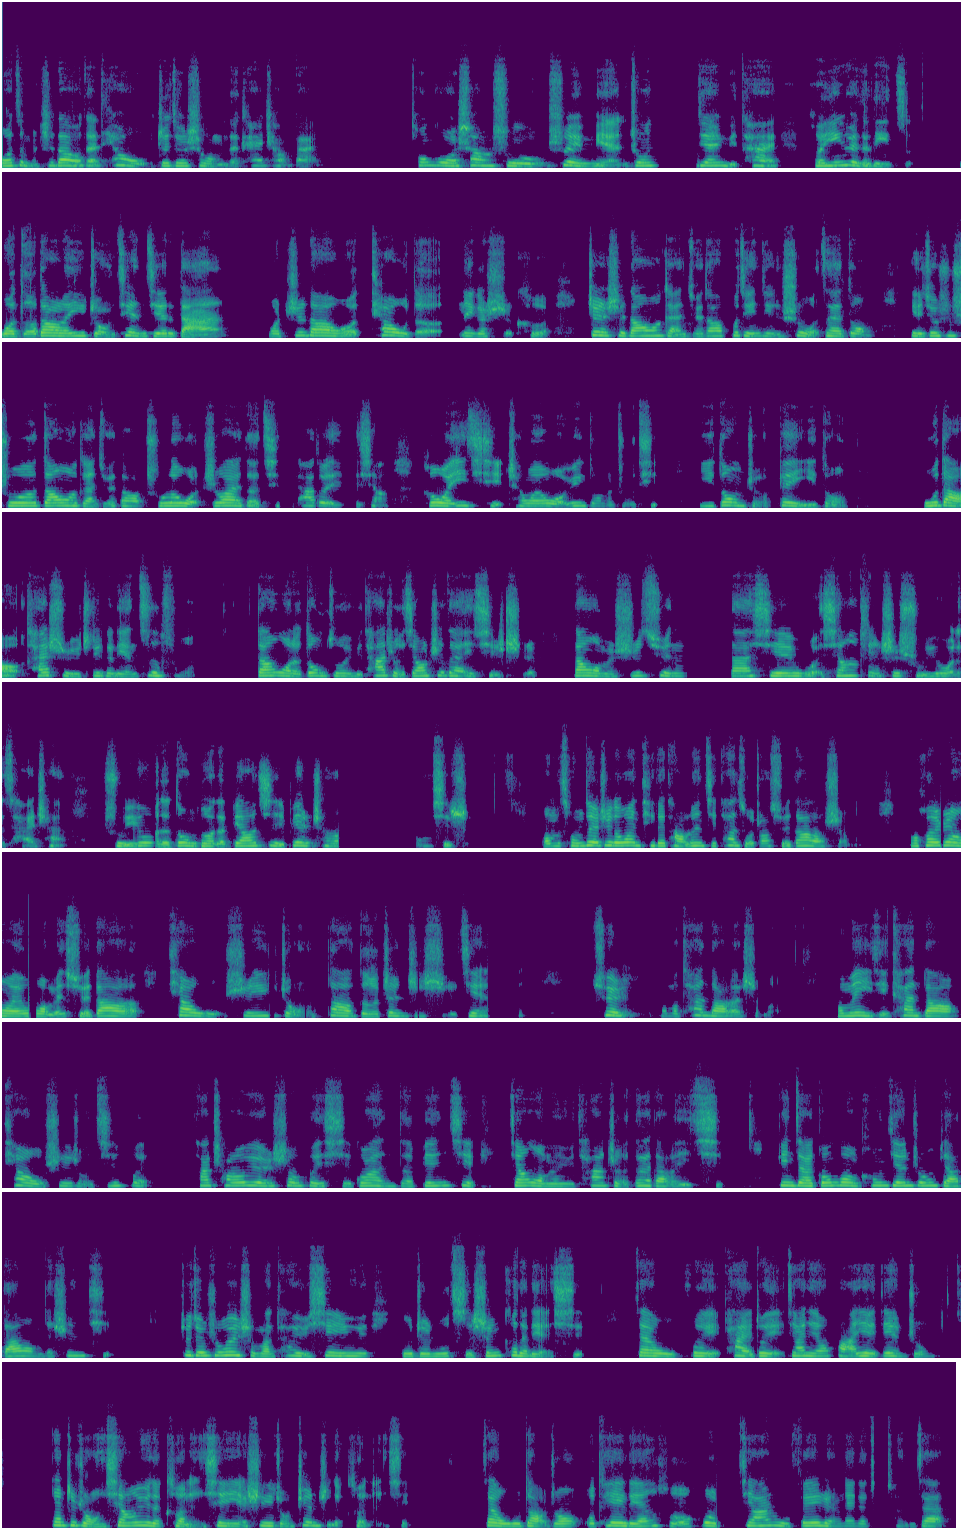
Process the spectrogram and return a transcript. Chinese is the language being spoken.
我怎么知道我在跳舞？这就是我们的开场白。通过上述睡眠、中间语态和音乐的例子，我得到了一种间接的答案。我知道我跳舞的那个时刻，正是当我感觉到不仅仅是我在动，也就是说，当我感觉到除了我之外的其他对象和我一起成为我运动的主体，移动者被移动。舞蹈开始于这个连字符。当我的动作与他者交织在一起时，当我们失去那些我相信是属于我的财产、属于我的动作的标记变成了东西时，我们从对这个问题的讨论及探索中学到了什么？我会认为我们学到了跳舞是一种道德政治实践。确，我们看到了什么？我们已经看到，跳舞是一种机会，它超越社会习惯的边界，将我们与他者带到了一起，并在公共空间中表达我们的身体。这就是为什么它与性欲有着如此深刻的联系，在舞会、派对、嘉年华夜店中。但这种相遇的可能性也是一种政治的可能性。在舞蹈中，我可以联合或加入非人类的存在。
